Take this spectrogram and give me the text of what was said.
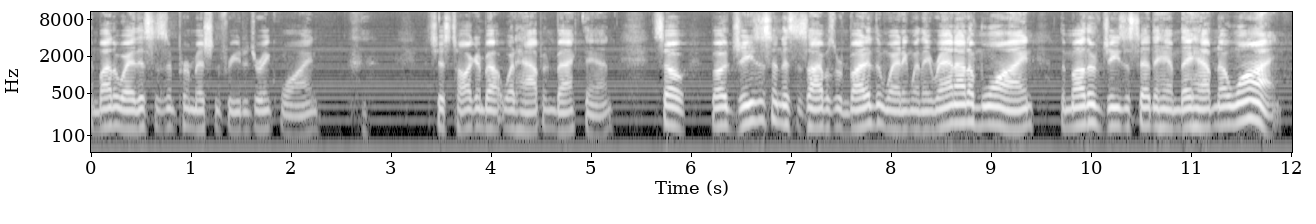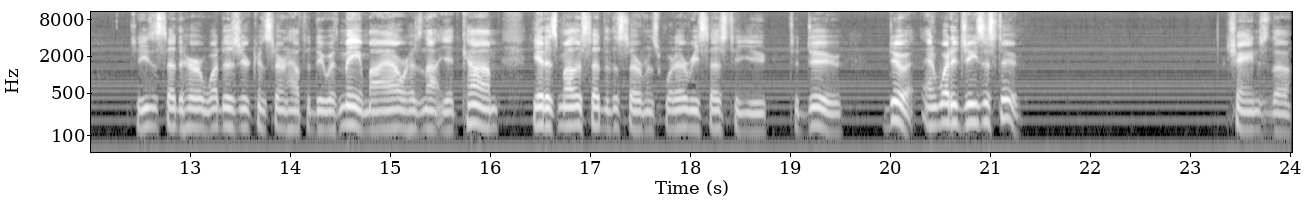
And by the way, this isn't permission for you to drink wine. Just talking about what happened back then. So both Jesus and his disciples were invited to the wedding. When they ran out of wine, the mother of Jesus said to him, They have no wine. Jesus said to her, What does your concern have to do with me? My hour has not yet come. Yet his mother said to the servants, Whatever he says to you to do, do it. And what did Jesus do? Change the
